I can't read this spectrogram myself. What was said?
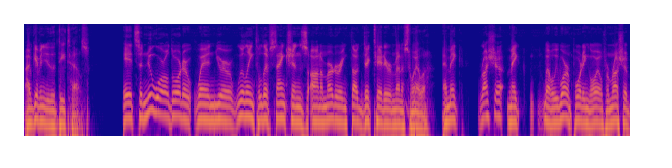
I've given you the details. It's a new world order when you're willing to lift sanctions on a murdering thug dictator in Venezuela and make Russia make, well, we were importing oil from Russia.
